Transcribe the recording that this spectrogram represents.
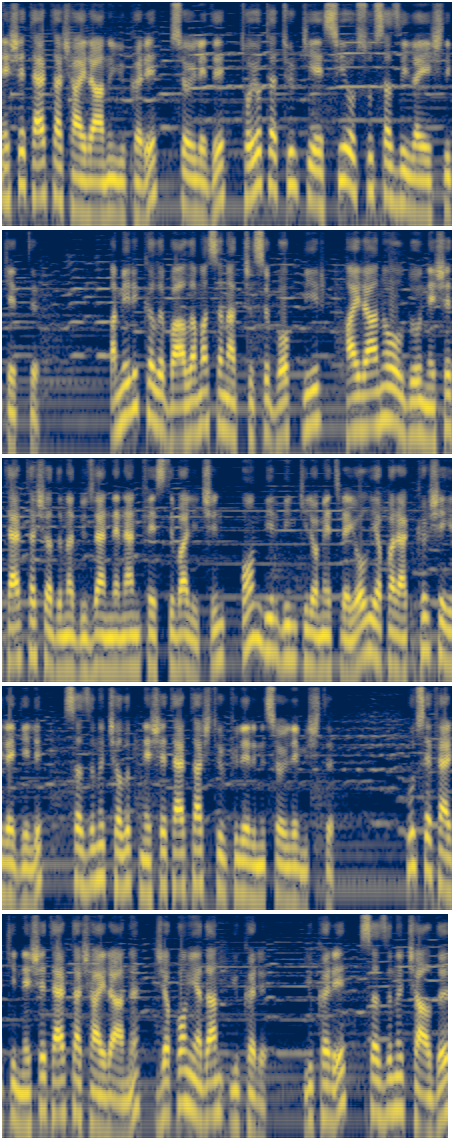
Neşet Ertaş hayranı yukarı, söyledi, Toyota Türkiye CEO'su sazıyla eşlik etti. Amerikalı bağlama sanatçısı Bob Bir, hayranı olduğu Neşet Ertaş adına düzenlenen festival için, 11 bin kilometre yol yaparak Kırşehir'e gelip, sazını çalıp Neşet Ertaş türkülerini söylemişti. Bu seferki Neşet Ertaş hayranı, Japonya'dan, yukarı. Yukarı, sazını çaldı,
